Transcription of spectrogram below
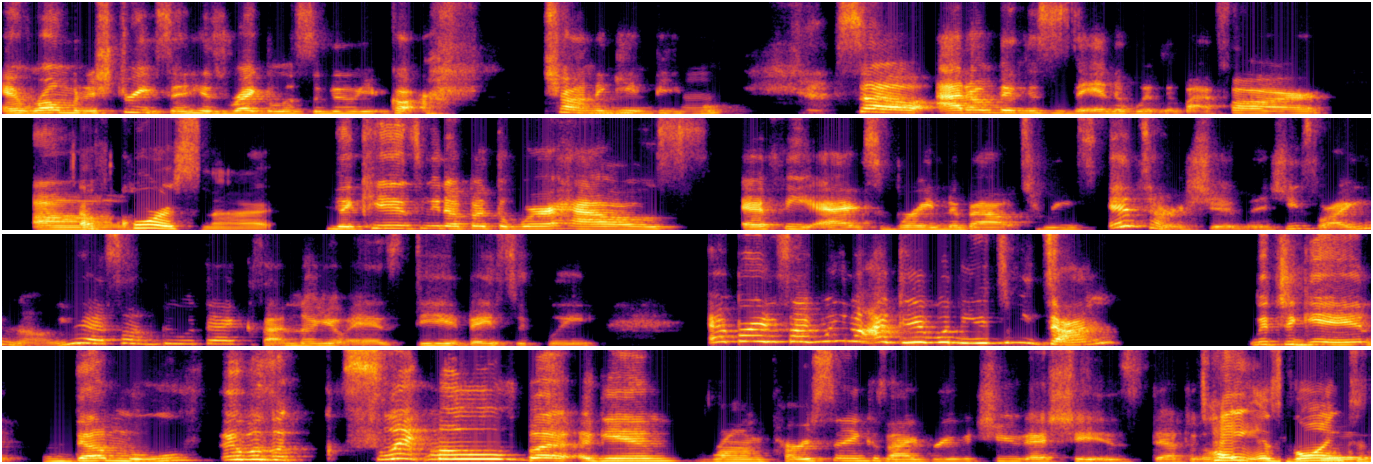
and roaming the streets in his regular civilian car, trying to get Mhm. people. So I don't think this is the end of Whitman by far. Um, Of course not. the kids meet up at the warehouse. Effie asks Brayden about Tariq's internship, and she's like, you know, you had something to do with that because I know your ass did, basically. And Brayden's like, well, you know, I did what needed to be done, which again, dumb move. It was a slick move, but again, wrong person. Because I agree with you, that shit is definitely Tate is going to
